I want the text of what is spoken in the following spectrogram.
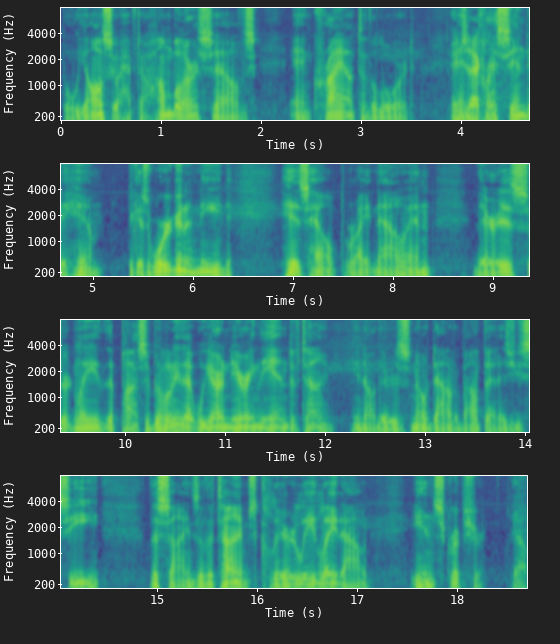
but we also have to humble ourselves and cry out to the Lord and press into Him because we're going to need His help right now, and there is certainly the possibility that we are nearing the end of time. You know, there is no doubt about that as you see the signs of the times clearly laid out in Scripture. Yeah.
